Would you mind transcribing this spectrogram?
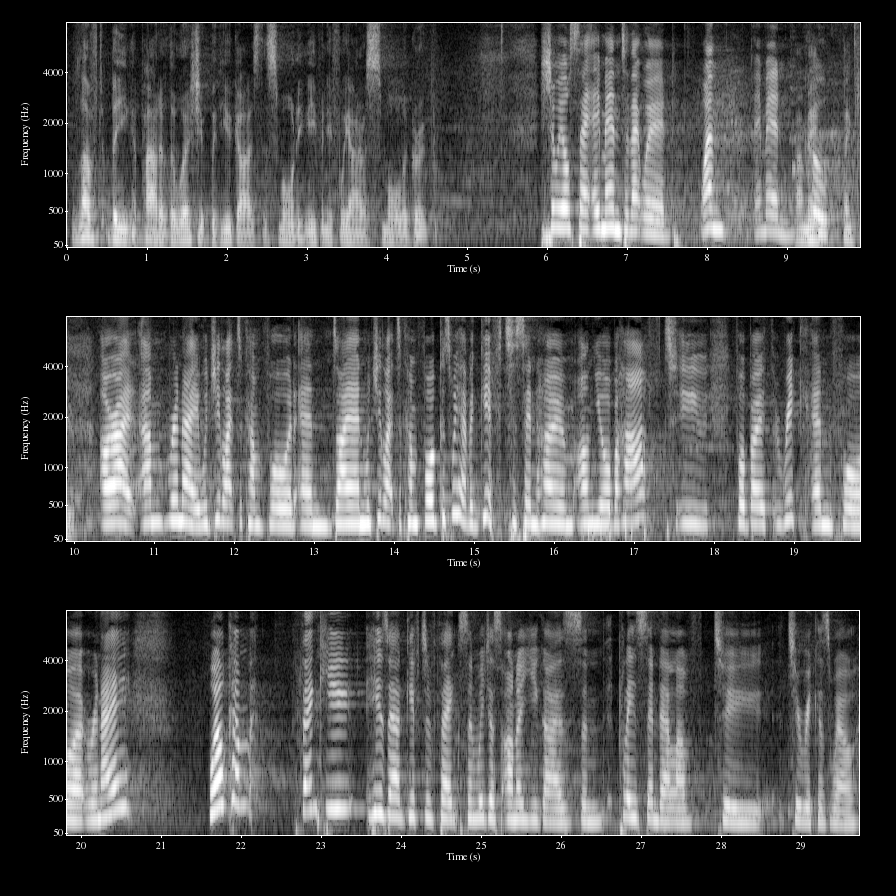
Loved being a part of the worship with you guys this morning, even if we are a smaller group. Shall we all say amen to that word? One, amen. Amen. Cool. Thank you. All right, um, Renee, would you like to come forward? And Diane, would you like to come forward? Because we have a gift to send home on your behalf to, for both Rick and for Renee. Welcome. Thank you. Here's our gift of thanks, and we just honour you guys. And please send our love to, to Rick as well.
